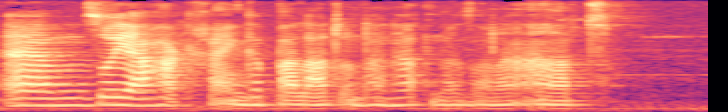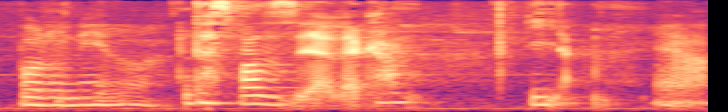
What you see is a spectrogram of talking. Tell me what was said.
ähm, Sojahack reingeballert und dann hatten wir so eine Art Bolognese. Das war sehr lecker. Ja. Ja.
